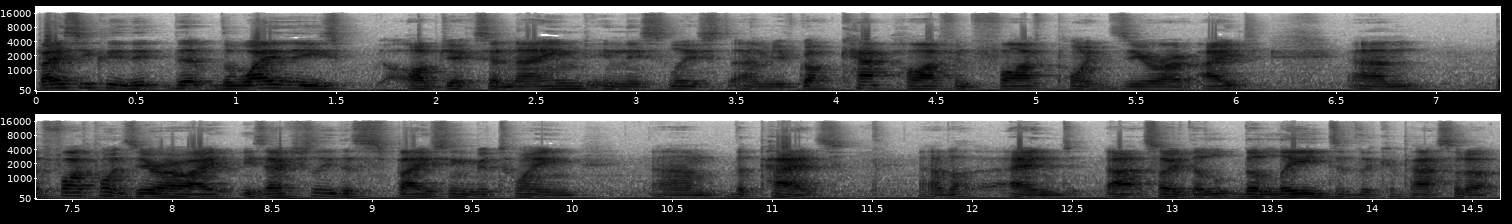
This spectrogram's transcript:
Basically, the, the, the way these objects are named in this list, um, you've got cap hyphen 5.08. Um, the 5.08 is actually the spacing between um, the pads uh, and uh, sorry the, the leads of the capacitor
